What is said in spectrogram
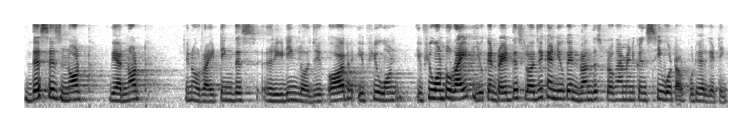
this is not we are not you know writing this reading logic or if you want if you want to write you can write this logic and you can run this program and you can see what output you are getting.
